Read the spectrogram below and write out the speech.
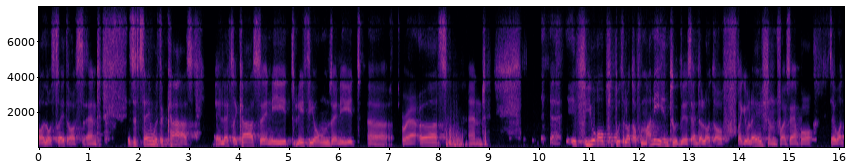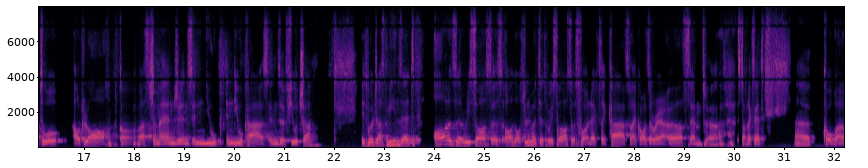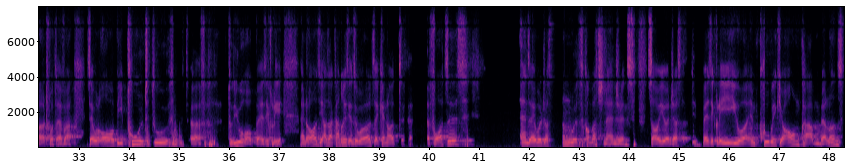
All those trade offs. And it's the same with the cars electric cars they need lithium they need uh, rare earths. And uh, if Europe puts a lot of money into this and a lot of regulation, for example, they want to outlaw combustion engines in new in new cars in the future, it will just mean that all the resources, all those limited resources for electric cars, like all the rare earths and uh, stuff like that, uh, cobalt, whatever, they will all be pooled to uh, to Europe basically, and all the other countries in the world they cannot afford this and they will just run with combustion engines. So you're just basically you are improving your own carbon balance,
